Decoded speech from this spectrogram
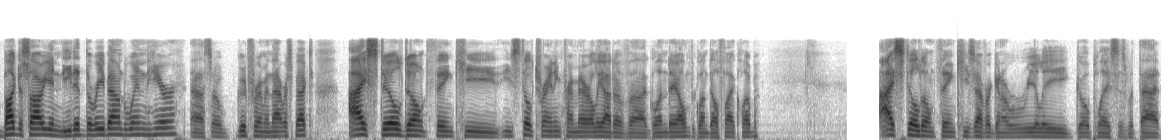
Baghdasaryan needed the rebound win here, uh, so good for him in that respect. I still don't think he he's still training primarily out of uh, Glendale, the Glendale Fight Club. I still don't think he's ever gonna really go places with that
